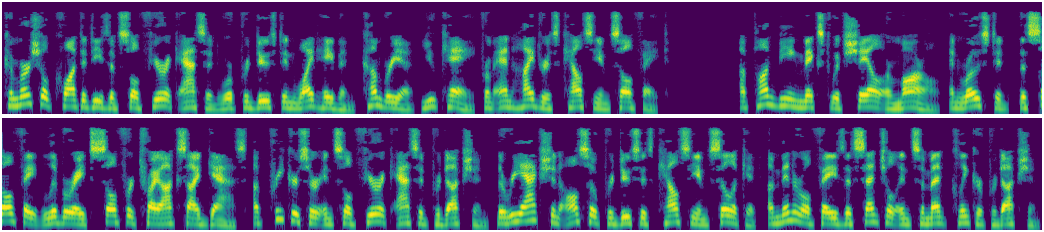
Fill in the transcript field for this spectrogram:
commercial quantities of sulfuric acid were produced in Whitehaven, Cumbria, UK, from anhydrous calcium sulfate. Upon being mixed with shale or marl, and roasted, the sulfate liberates sulfur trioxide gas, a precursor in sulfuric acid production. The reaction also produces calcium silicate, a mineral phase essential in cement clinker production.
